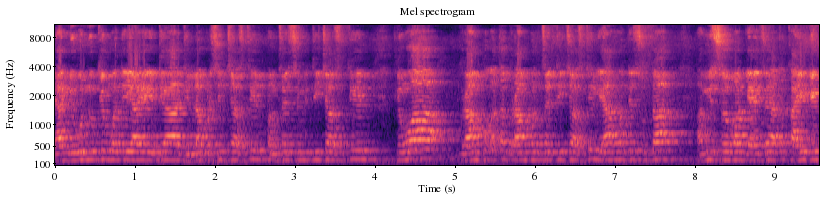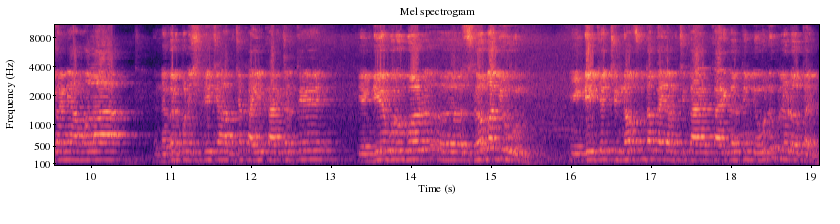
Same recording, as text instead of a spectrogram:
या निवडणुकीमध्ये या येत्या जिल्हा परिषदच्या असतील पंचायत समितीच्या असतील किंवा ग्राम आता ग्रामपंचायतीच्या असतील यामध्ये सुद्धा आम्ही सहभाग घ्यायचा आहे. आता काही ठिकाणी आम्हाला नगर परिषदेच्या आमच्या काही कार्यकर्ते एनडीए बरोबर सहभागी होऊन एनडीएच्या चिन्हावर सुद्धा काही आमचे काय- कार्यकर्ते निवडणूक लढवत आहेत.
